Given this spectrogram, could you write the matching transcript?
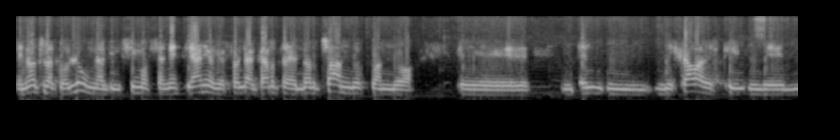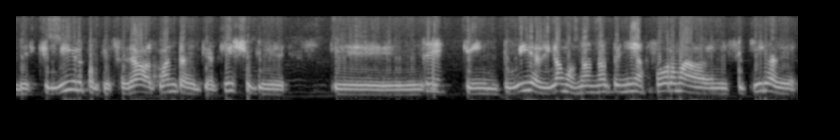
en, otra columna que hicimos en este año, que fue la carta de Lord Chandos, cuando eh, él dejaba de, de, escribir porque se daba cuenta de que aquello que, que, que intuía, digamos, no, no tenía forma ni siquiera de,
